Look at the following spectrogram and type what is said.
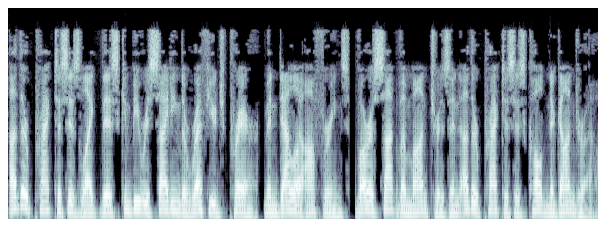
Other practices like this can be reciting the refuge prayer, mandala offerings, vajrasattva mantras and other practices called ngondro.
